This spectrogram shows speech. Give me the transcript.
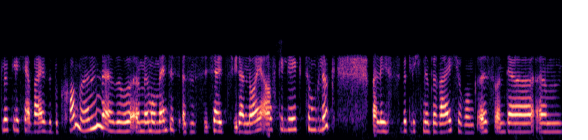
glücklicherweise bekommen. Also ähm, im Moment ist, also es ist ja jetzt wieder neu aufgelegt zum Glück, weil es wirklich eine Bereicherung ist. Und der, ähm,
